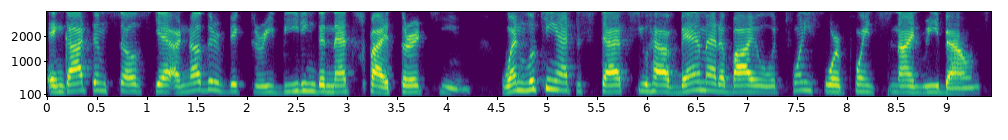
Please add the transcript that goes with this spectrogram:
and got themselves yet another victory, beating the Nets by 13. When looking at the stats, you have Bam Adebayo with 24 points, nine rebounds,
